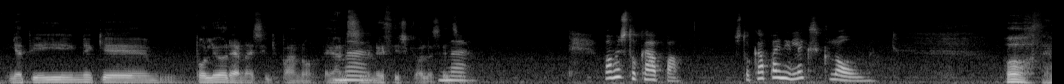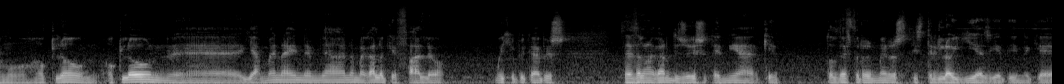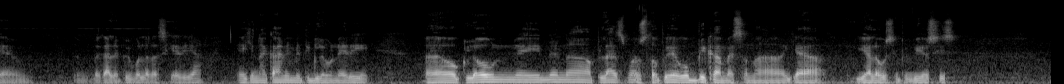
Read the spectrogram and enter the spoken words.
Γιατί είναι και πολύ ωραία να είσαι εκεί πάνω, εάν Ναι. συνεννοηθείς κιόλας έτσι. ναι. Πάμε στο Κάπα. Στο Κάπα είναι η λέξη κλόουν. Ωχ, Θεέ μου, ο κλόουν. Ο κλόουν ε, για μένα είναι μια, ένα μεγάλο κεφάλαιο. Μου είχε πει κάποιος, θα ήθελα να κάνω τη ζωή σου ταινία και το δεύτερο μέρος της τριλογίας, γιατί είναι και μεγαλεπίβολα τα σχέδια. Έχει να κάνει με την κλοουνερή. Ε, ο κλόουν είναι ένα πλάσμα στο οποίο εγώ μπήκα μέσα να, για, για λόγους επιβίωσης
